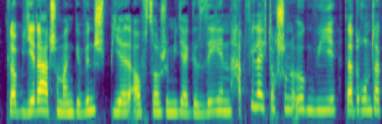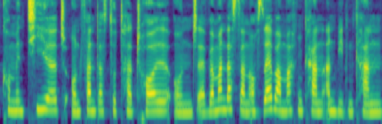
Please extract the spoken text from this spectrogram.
ich glaube, jeder hat schon mal ein Gewinnspiel auf Social Media gesehen, hat vielleicht auch schon irgendwie darunter kommentiert und fand das total toll. Und äh, wenn man das dann auch selber machen kann, anbieten kann,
